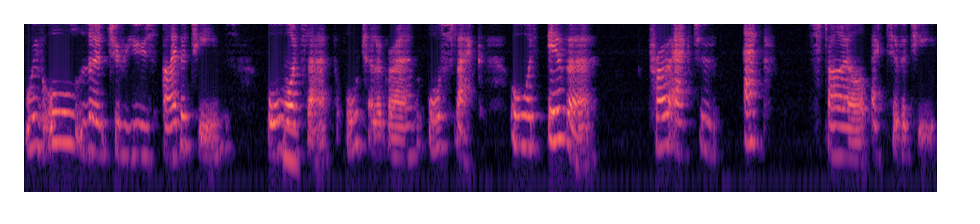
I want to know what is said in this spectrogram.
We've all learned to use either Teams or mm. WhatsApp or Telegram or Slack or whatever proactive app style activity.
